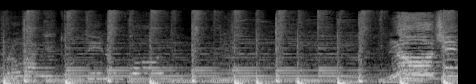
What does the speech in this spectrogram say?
prova che tutti non puoi. Luci,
